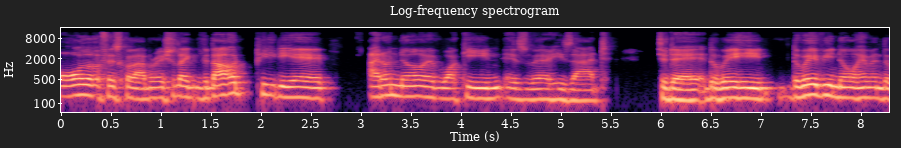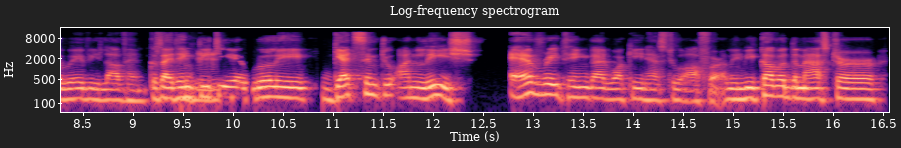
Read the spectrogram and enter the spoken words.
All of his collaborations, like without PTA, I don't know if Joaquin is where he's at today. The way he, the way we know him, and the way we love him, because I think mm-hmm. PTA really gets him to unleash everything that Joaquin has to offer. I mean, we covered the Master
